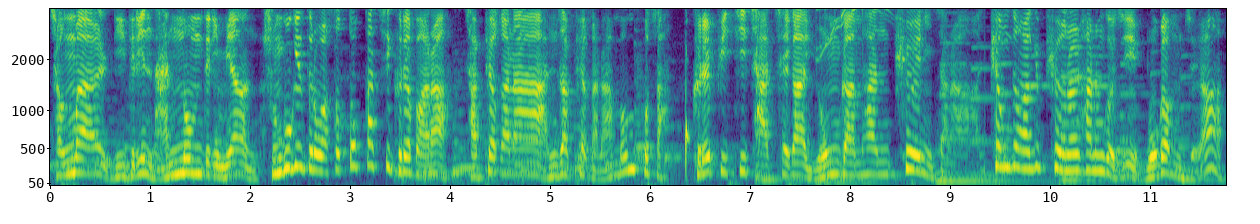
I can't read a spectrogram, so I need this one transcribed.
정말 니들이 난 놈들이면 중국에 들어와서 똑같이 그려봐라. 잡혀가나 안 잡혀가나 한번 보자. 그래피티 자체가 용감한 표현이잖아. 평등하게 표현을 하는 거지. 뭐가 문제야?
